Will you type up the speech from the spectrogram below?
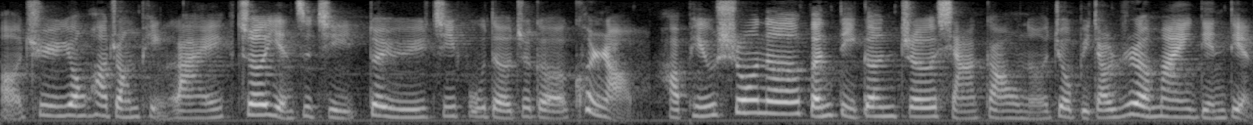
呃，去用化妆品来遮掩自己对于肌肤的这个困扰。好，比如说呢，粉底跟遮瑕膏呢，就比较热卖一点点。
